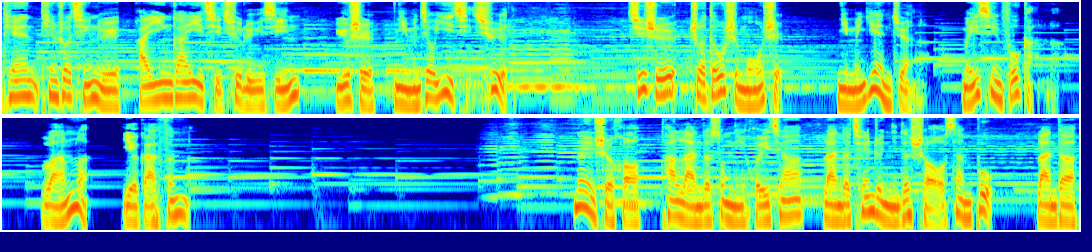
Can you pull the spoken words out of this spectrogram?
天听说情侣还应该一起去旅行，于是你们就一起去了。其实这都是模式，你们厌倦了，没幸福感了，完了也该分了。那时候他懒得送你回家，懒得牵着你的手散步。懒得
